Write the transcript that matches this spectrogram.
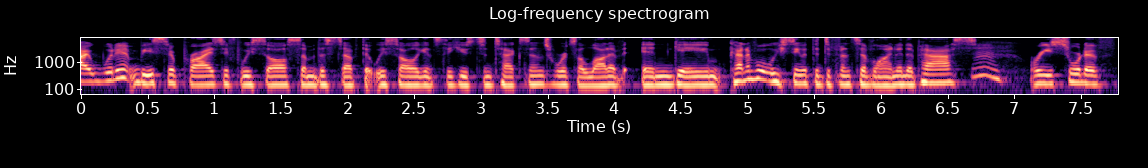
I wouldn't be surprised if we saw some of the stuff that we saw against the Houston Texans, where it's a lot of in game, kind of what we've seen with the defensive line in the past, mm. where you sort of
